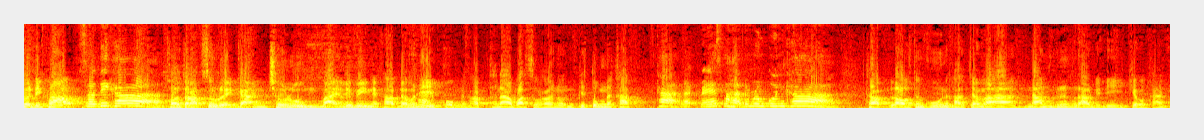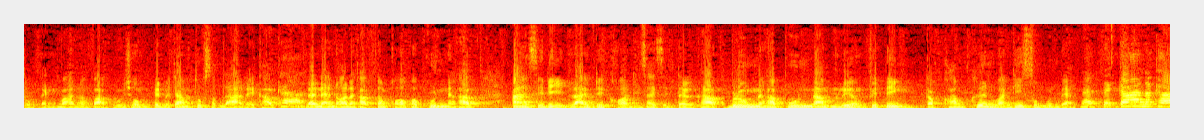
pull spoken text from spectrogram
สวัสดีครับ สวัสดีค่ะ ขอต้อนรับสู่รายการ Showroom My Living นะครับ และวันนี้ค่ะผมนะครับ ธนาวัฒน์สุขานนท์พี่ตุ้มนะครับ ค่ะ และเกรซมหาดำรงกุลค่ะ ครับเราทั้งคู่นะครับจะมานำเรื่องราวดีๆ เกี่ยวกับการตกแต่งบ้านมาฝากคุณผู้ชม เป็นประจำทุกสัปดาห์เลยครับ ค่ะและแน่นอนนะครับ ต้องขอขอบคุณนะครับ RCD Life Decor Design Center ครับบรูมนะครับผู้นำเรื่องฟิตติ้งกับความเคลื่อนไหวที่สมบูรณ์แบบ และเตก้านะคะ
